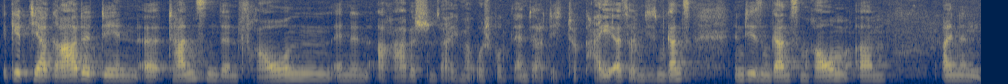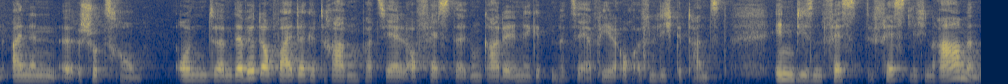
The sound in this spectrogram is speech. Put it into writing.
gibt ja gerade den äh, tanzenden Frauen in den arabischen, sage ich mal, Ursprungsländern, die Türkei, also in diesem, ganz, in diesem ganzen Raum, ähm, einen, einen äh, Schutzraum. Und ähm, der wird auch weitergetragen, partiell auf Feste. Und gerade in Ägypten wird sehr viel auch öffentlich getanzt, in diesen fest, festlichen Rahmen.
